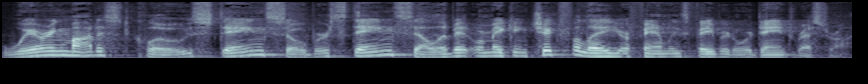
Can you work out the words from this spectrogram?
wearing modest clothes, staying sober, staying celibate, or making Chick fil A your family's favorite ordained restaurant.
